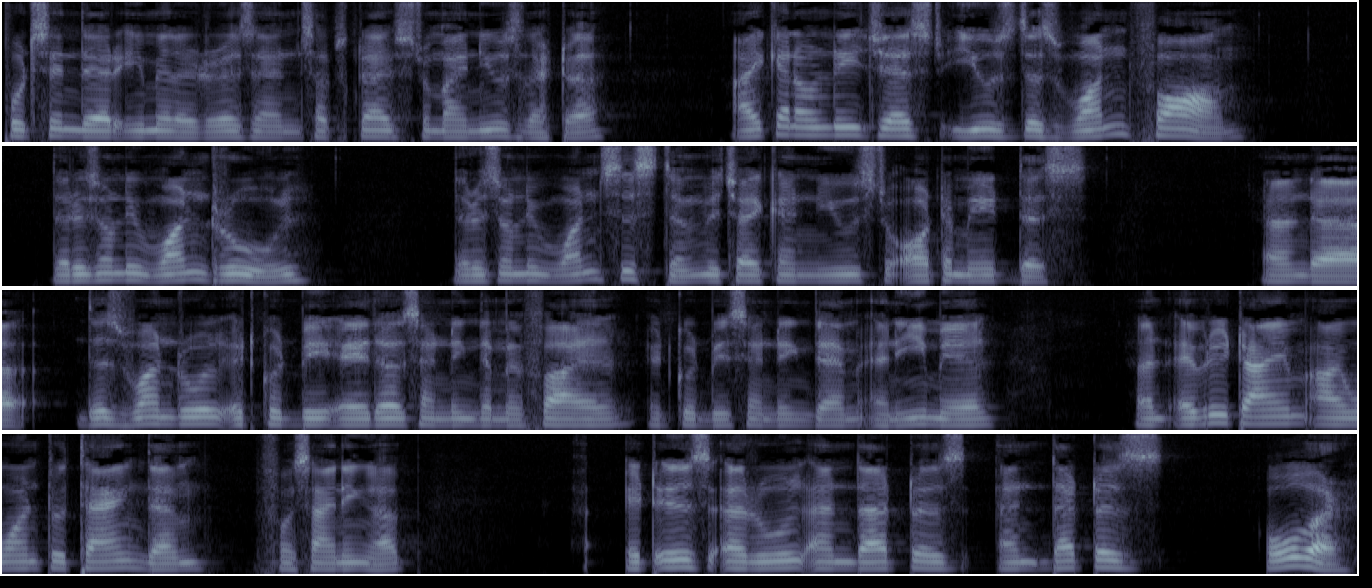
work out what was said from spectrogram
puts in their email address and subscribes to my newsletter, I can only just use this one form. There is only one rule there is only one system which I can use to automate this. And uh, this one rule, it could be either sending them a file, it could be sending them an email. And every time I want to thank them for signing up it is a rule and that is and that is over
